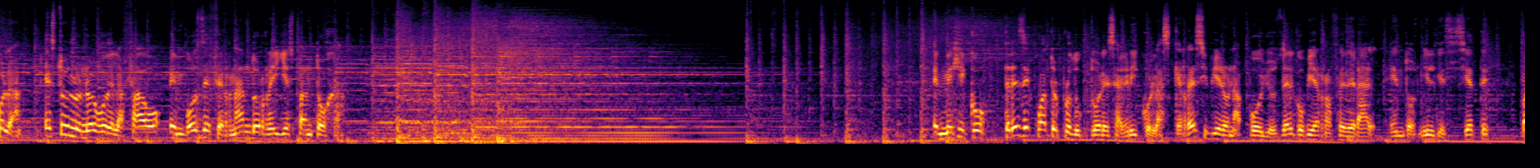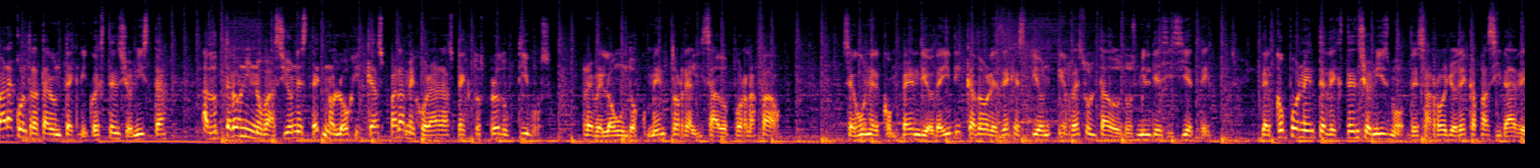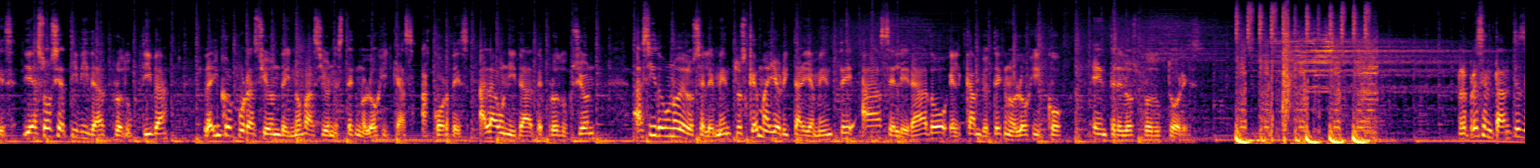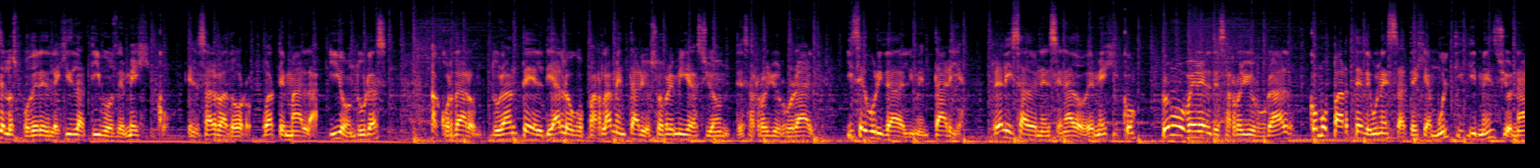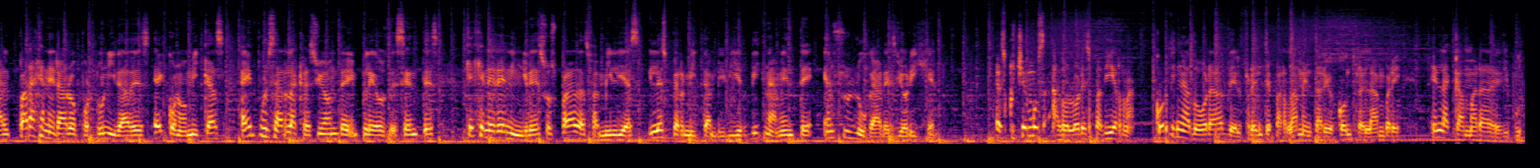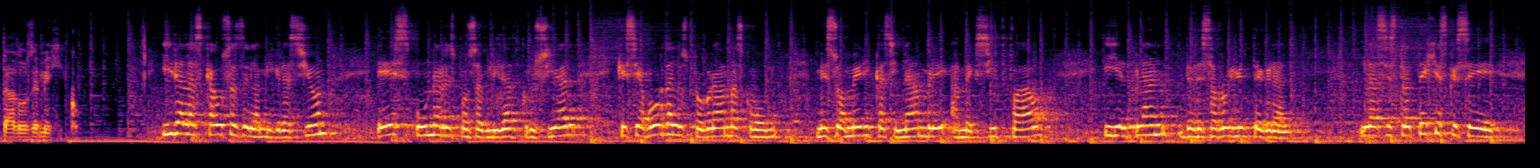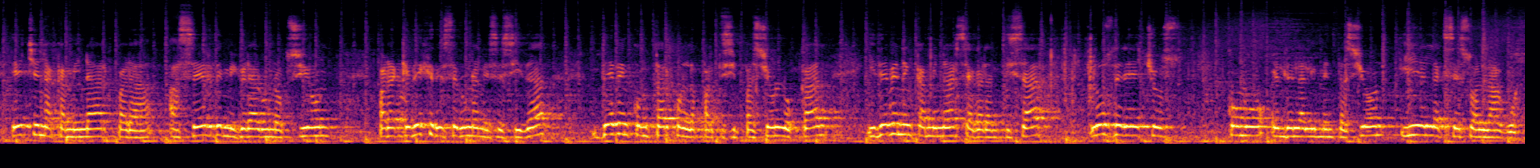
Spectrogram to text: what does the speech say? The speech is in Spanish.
Hola, esto es lo nuevo de la FAO en voz de Fernando Reyes Pantoja. En México, tres de cuatro productores agrícolas que recibieron apoyos del gobierno federal en 2017 para contratar un técnico extensionista adoptaron innovaciones tecnológicas para mejorar aspectos productivos, reveló un documento realizado por la FAO. Según el Compendio de Indicadores de Gestión y Resultados 2017, del componente de extensionismo, desarrollo de capacidades y asociatividad productiva, la incorporación de innovaciones tecnológicas acordes a la unidad de producción ha sido uno de los elementos que mayoritariamente ha acelerado el cambio tecnológico entre los productores. Representantes de los poderes legislativos de México, El Salvador, Guatemala y Honduras acordaron durante el diálogo parlamentario sobre migración, desarrollo rural y seguridad alimentaria realizado en el Senado de México, promover el desarrollo rural como parte de una estrategia multidimensional para generar oportunidades económicas e impulsar la creación de empleos decentes que generen ingresos para las familias y les permitan vivir dignamente en sus lugares de origen. Escuchemos a Dolores Padierna, coordinadora del Frente Parlamentario contra el Hambre en la Cámara de Diputados de México. Ir a las causas de la migración es una responsabilidad crucial que se aborda en los programas como Mesoamérica sin hambre, Amexit FAO y el Plan de Desarrollo Integral. Las estrategias que se echen a caminar para hacer de migrar una opción, para que deje de ser una necesidad, deben contar con la participación local y deben encaminarse a garantizar los derechos como el de la alimentación y el acceso al agua.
